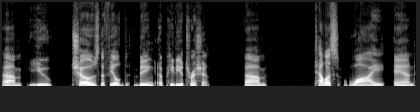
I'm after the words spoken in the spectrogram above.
Um, you chose the field being a pediatrician. Um, tell us why and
